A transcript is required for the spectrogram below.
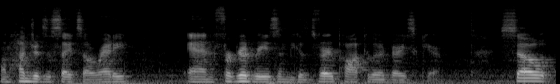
on hundreds of sites already. And for good reason, because it's very popular and very secure. So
